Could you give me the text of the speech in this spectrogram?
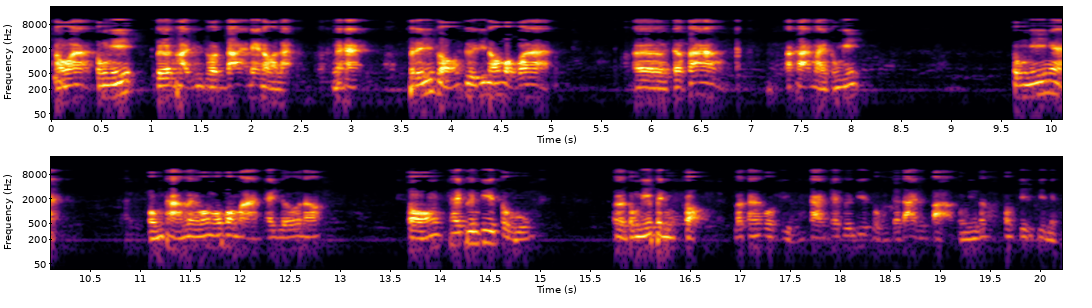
เพราะว่าตรงนี้เดินผ่านชุมชนได้แน่นอนแหละนะฮะประเด็นที่สองคือที่น้องบอกว่า เอ่อจะสร้างอาคารใหม่ตรงนี้ ตรงนี้เนี่ย ผมถามเลยว่างบประมาณใช้เยอะเนาะสองใช้พื้นที่สูง เออตรงนี้เป็นเกาะรัตนโกสินทร์การใช้พื้นที่สูงจะได้หรือเปล่าตรงนี้ต้องต้องคิดอีกทีหนึ่ง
